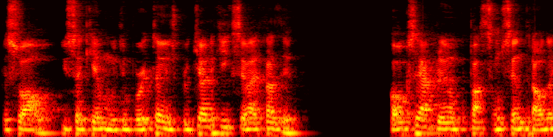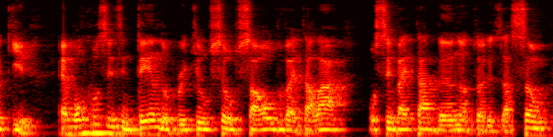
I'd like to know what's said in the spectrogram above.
Pessoal, isso aqui é muito importante, porque olha o que você vai fazer. Qual que é a preocupação central daqui? É bom que vocês entendam, porque o seu saldo vai estar lá, você vai estar dando atualização,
